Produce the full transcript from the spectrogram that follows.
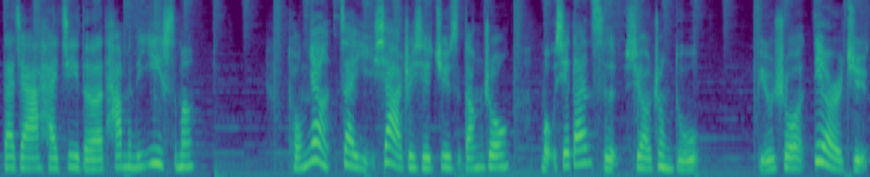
大家还记得它们的意思吗？同样，在以下这些句子当中，某些单词需要重读，比如说第二句。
